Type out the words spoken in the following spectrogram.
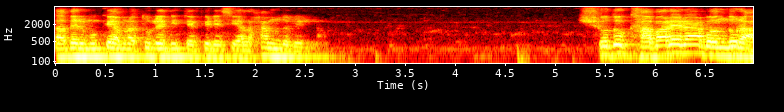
তাদের মুখে আমরা তুলে দিতে পেরেছি, আলহামদুলিল্লাহ। শুধু খাবারেরা বন্ধুরা,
